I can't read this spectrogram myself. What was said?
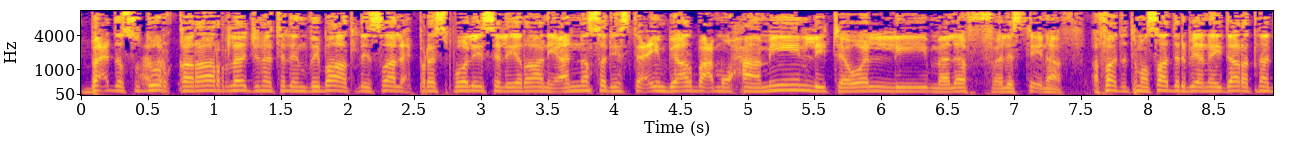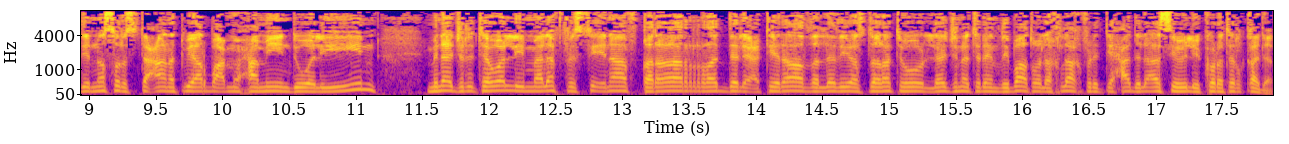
بعد صدور قرار لجنة الانضباط لصالح بريس بوليس الإيراني النصر يستعين بأربع محامين لتولي ملف الاستئناف. أفادت مصادر بأن إدارة نادي النصر استعانت بأربع محامين دوليين من أجل تولي ملف استئناف قرار رد الاعتراض الذي أصدرته لجنة الانضباط والأخلاق في الاتحاد الآسيوي لكرة القدم.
